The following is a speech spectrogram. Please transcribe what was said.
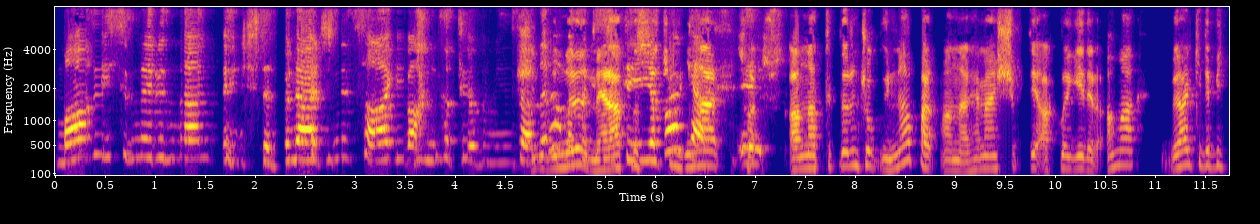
mağaza isimlerinden işte dönercinin sağı gibi anlatıyordum insanlara. Şimdi bunları meraklısı yaparken, için bunlar e, anlattıkların çok ünlü apartmanlar. Hemen şıp diye akla gelir ama belki de bir,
